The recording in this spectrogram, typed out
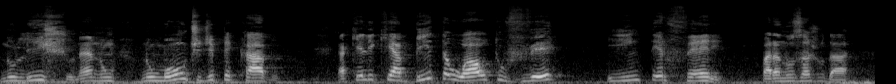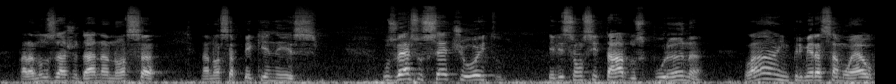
no lixo, né? num, num monte de pecado. Aquele que habita o alto vê e interfere para nos ajudar, para nos ajudar na nossa, na nossa pequenez. Os versos 7 e 8, eles são citados por Ana, lá em 1 Samuel,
